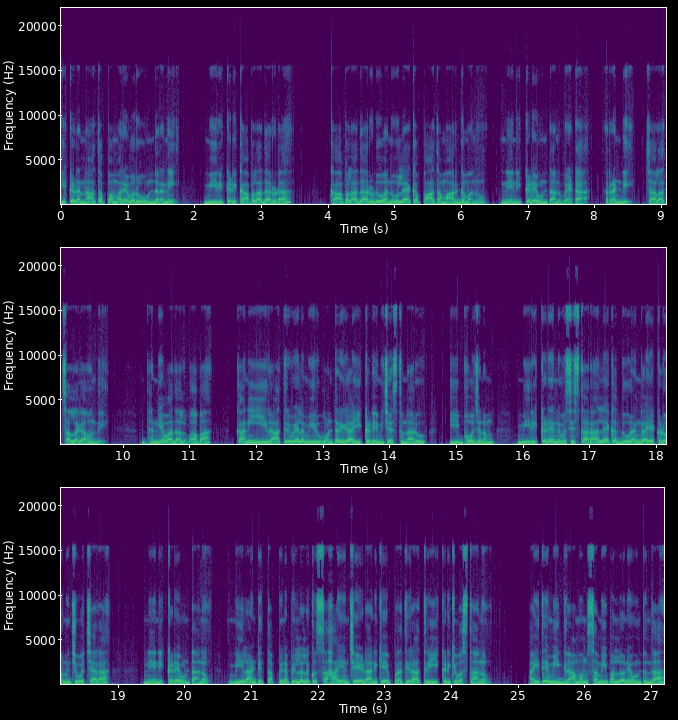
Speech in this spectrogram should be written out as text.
ఇక్కడ నా తప్ప మరెవరూ ఉండరని. మీరిక్కడి కాపలాదారుడా? కాపలాదారుడు అను లేక పాత మార్గమను. నేనిక్కడే ఉంటాను బేటా. రండి చాలా చల్లగా ఉంది. ధన్యవాదాలు బాబా. కాని ఈ రాత్రివేళ మీరు ఒంటరిగా ఇక్కడేమి చేస్తున్నారు? ఈ భోజనం మీరిక్కడే నివసిస్తారా లేక దూరంగా ఎక్కడో నుంచి వచ్చారా? నేనిక్కడే ఉంటాను. మీలాంటి తప్పిన పిల్లలకు సహాయం చేయడానికే ప్రతిరాత్రి ఇక్కడికి వస్తాను. అయితే మీ గ్రామం సమీపంలోనే ఉంటుందా?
